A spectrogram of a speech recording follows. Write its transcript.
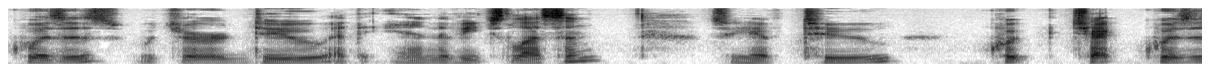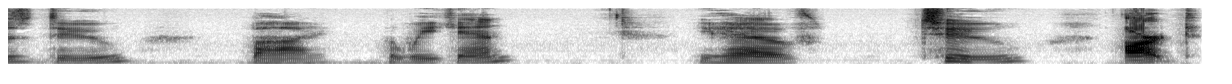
quizzes, which are due at the end of each lesson. So you have two quick check quizzes due by the weekend. You have two art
